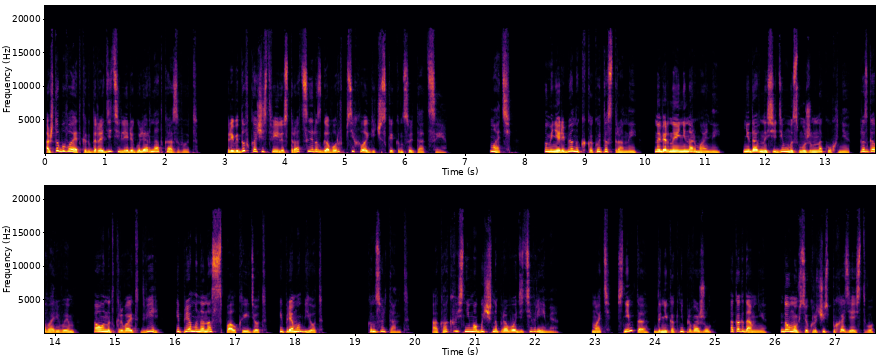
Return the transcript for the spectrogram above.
А что бывает, когда родители регулярно отказывают? Приведу в качестве иллюстрации разговор в психологической консультации. Мать, у меня ребенок какой-то странный, наверное, ненормальный. Недавно сидим мы с мужем на кухне, разговариваем, а он открывает дверь и прямо на нас с палкой идет, и прямо бьет. Консультант. «А как вы с ним обычно проводите время?» «Мать, с ним-то? Да никак не провожу. А когда мне? Дома все кручусь по хозяйству.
